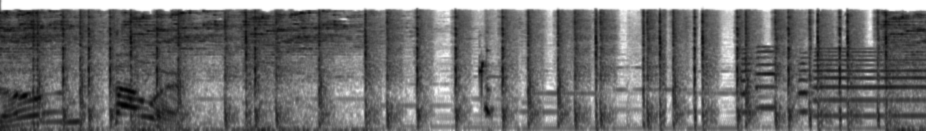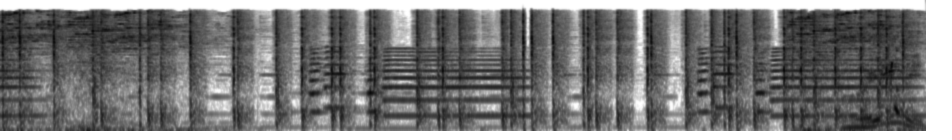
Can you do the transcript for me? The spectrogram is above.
Drone power. Really?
